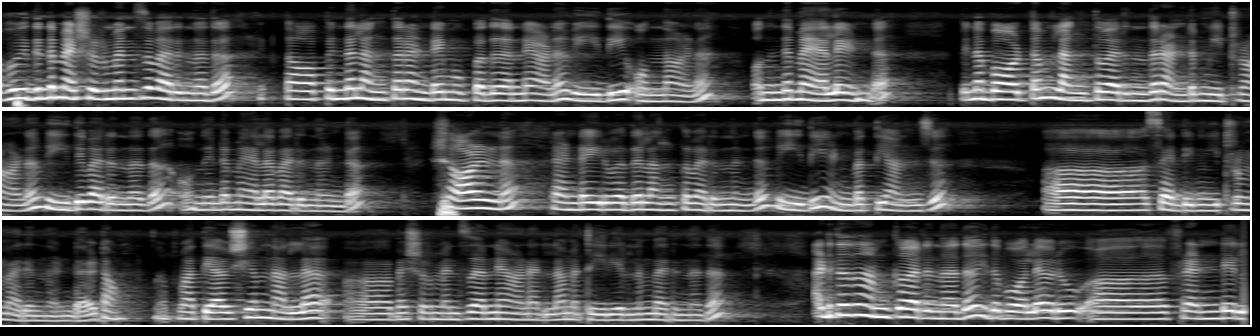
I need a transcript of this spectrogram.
അപ്പോൾ ഇതിന്റെ മെഷർമെന്റ്സ് വരുന്നത് ടോപ്പിന്റെ ലെങ്ത്ത് രണ്ടേ മുപ്പത് തന്നെയാണ് വീതി ഒന്നാണ് ഒന്നിന്റെ മേലെ ഉണ്ട്. പിന്നെ ബോട്ടം ലെങ്ത്ത് വരുന്നത് രണ്ട് മീറ്റർ ആണ് വീതി വരുന്നത് ഒന്നിന്റെ മേലെ വരുന്നുണ്ട്. ഷോളിന് രണ്ട് ഇരുപത് ലെങ്ത്ത് വരുന്നുണ്ട് വീതി എൺപത്തി അഞ്ച് സെന്റിമീറ്ററും വരുന്നുണ്ട് കേട്ടോ. അപ്പം അത്യാവശ്യം നല്ല മെഷർമെന്റ്സ് തന്നെയാണ് എല്ലാ മെറ്റീരിയലിനും വരുന്നത്. അടുത്തത് നമുക്ക് വരുന്നത് ഇതുപോലെ ഒരു ഫ്രണ്ടിൽ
